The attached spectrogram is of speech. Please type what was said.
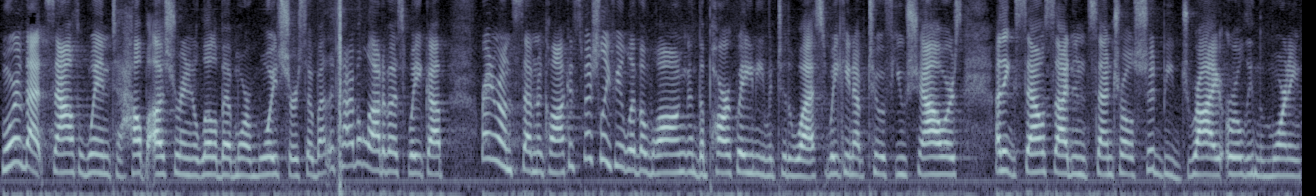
More of that south wind to help usher in a little bit more moisture. So by the time a lot of us wake up right around 7 o'clock, especially if you live along the parkway and even to the west, waking up to a few showers. I think south side and central should be dry early in the morning.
